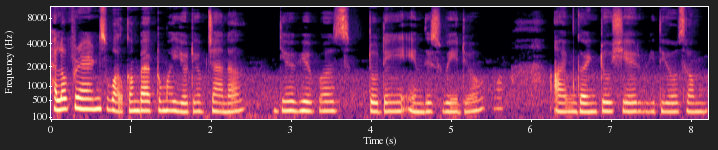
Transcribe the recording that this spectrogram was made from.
hello friends welcome back to my youtube channel. Dear viewers today in this video i'm going to share with you some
